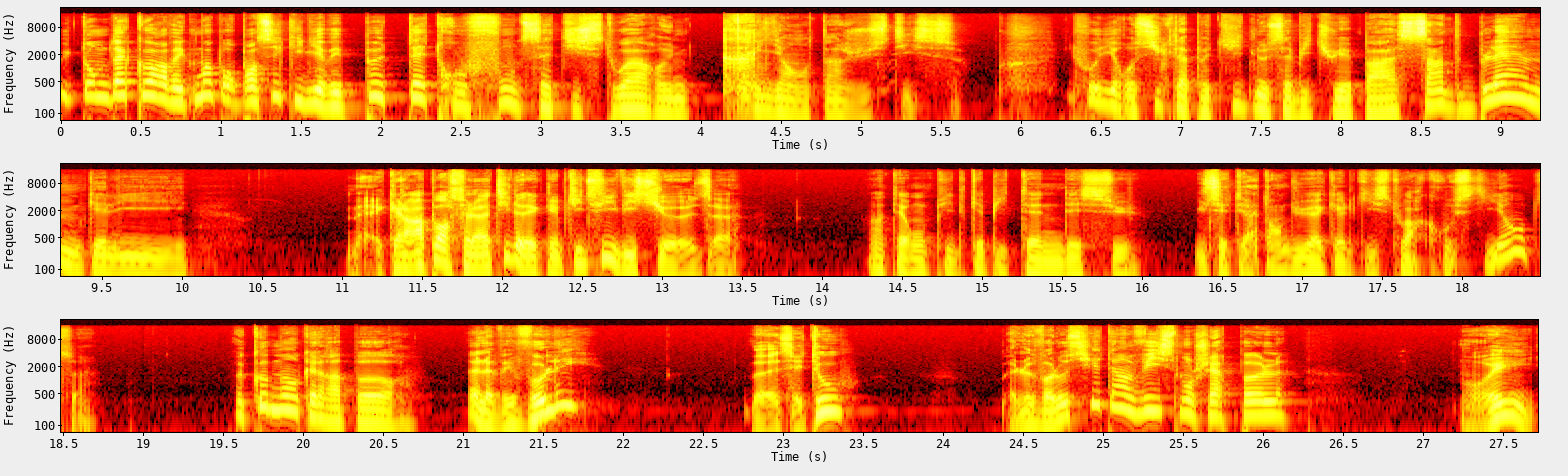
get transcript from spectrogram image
Il tombe d'accord avec moi pour penser qu'il y avait peut-être au fond de cette histoire une criante injustice. Il faut dire aussi que la petite ne s'habituait pas à Sainte Blême qu'elle y. Mais quel rapport cela a-t-il avec les petites filles vicieuses? interrompit le capitaine déçu. Il s'était attendu à quelque histoire croustillante. Comment quel rapport? Elle avait volé. Ben, c'est tout. Ben, le vol aussi est un vice, mon cher Paul. Oui,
